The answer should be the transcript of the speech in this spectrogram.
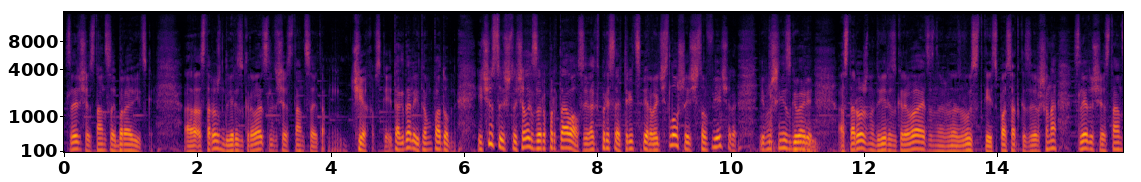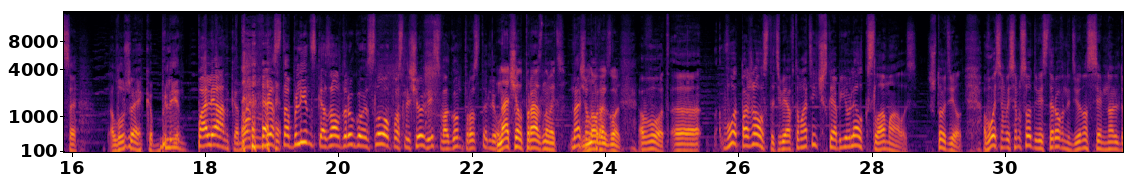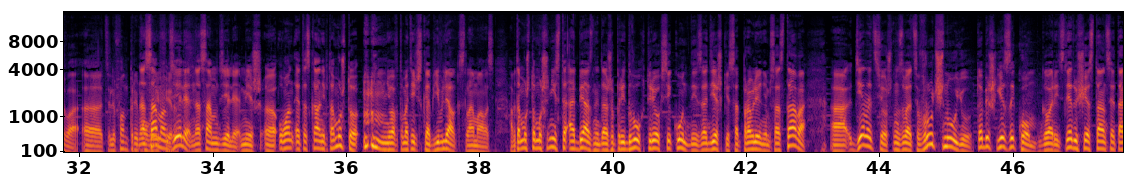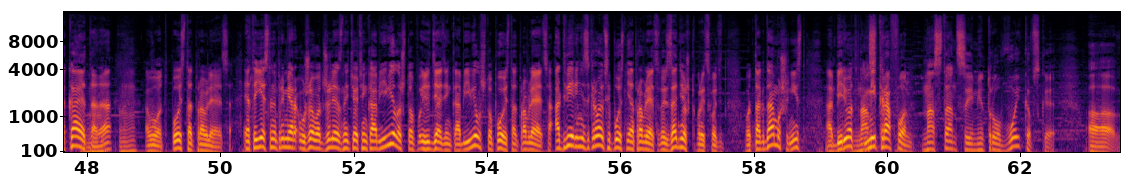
следующая станция Боровицкая. Э, осторожно, двери закрываются, следующая станция там Чеховская и так далее и тому подобное. И чувствует, что человек зарапортовался. И так представь, 31 число, 6 часов вечера, и машинист говорит, осторожно, двери закрываются, высадка и посадка завершена, следующая станция Лужайка, блин, полянка. Но он вместо блин сказал другое слово, после чего весь вагон просто лег. Начал праздновать Начал Новый праздновать. год. Вот. Э, вот, пожалуйста, тебе автоматическая объявлялка сломалась. Что делать? 8 800 200 ровно 9702. Э, телефон прямого На самом эфира. деле, на самом деле, Миш, э, он это сказал не потому, что у него автоматическая объявлялка сломалась, а потому что машинисты обязаны даже при двух-трех секундной задержке с отправлением состава э, делать все, что называется, вручную, то бишь языком, говорить, следующая станция такая-то, uh-huh, да, uh-huh. вот, поезд отправляется. Это если, например, уже вот железная тетенька объявила, что, или дяденька объявил, что поезд отправляется, а двери не закрываются, и поезд не отправляется, то есть задержка происходит. Вот тогда машинист берет на микрофон. На станции метро Войковская а,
